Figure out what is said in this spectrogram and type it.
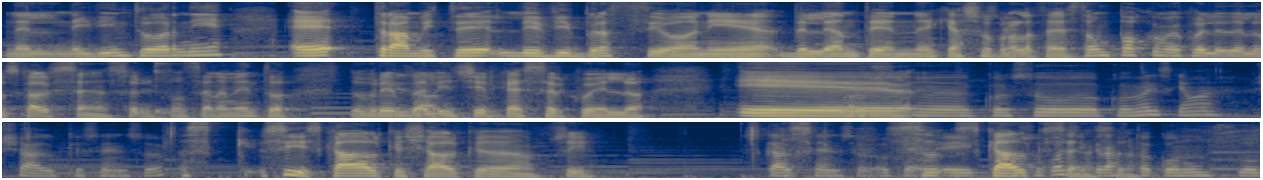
nel- nei dintorni, è tramite le vibrazioni delle antenne che ha sopra Sì. la testa, un po' come quelle dello Skull Sensor. Il funzionamento dovrebbe Esatto. all'incirca essere quello. E... Eh, questo, come si chiama? Shulk sensor? Sk- sì, Skulk, Shulk, sì. Skull sensor, ok. S- e questo qua si sensor. crafta con un suo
